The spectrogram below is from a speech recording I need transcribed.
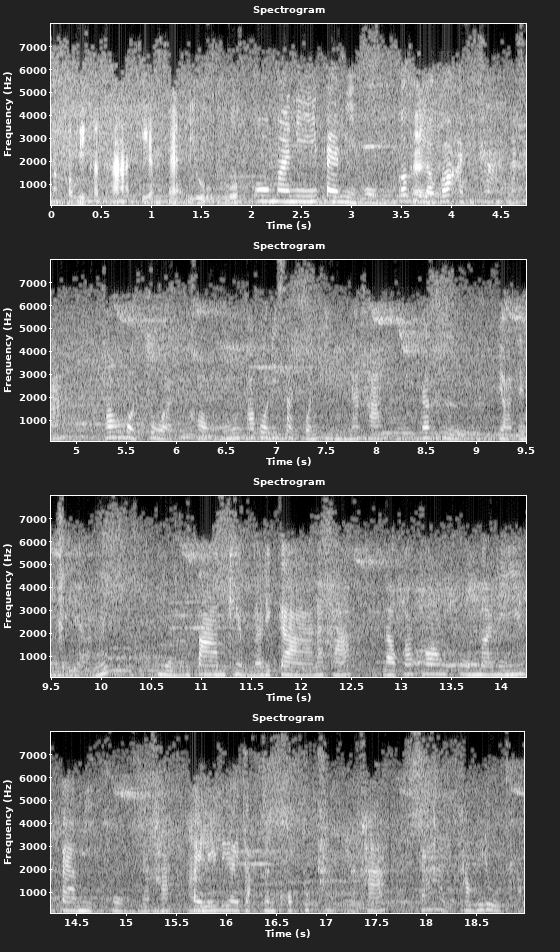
อะเขามีคาถาเขียนแปะอยู่ โอมานีแปลหมี่โฮมก็คือเออเราก็อธิษฐานนะคะท่องบทสวดของพระโพธิสัตว์กวนอิมนะคะ ก็คือหยอดหนึ่งเหรียญหมุนตามเข็มนาฬิกานะคะแล้วก็ท่องโอมานีแปลหมี่โฮมนะคะ ไปเรื่อยๆจากจนครบทุกถังนะคะได้เดี๋ยวทำให้ดูค่ะ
